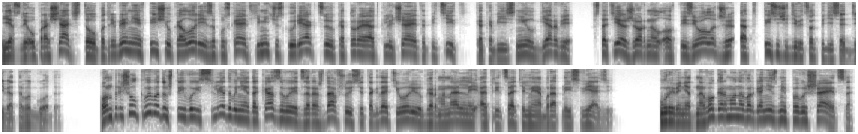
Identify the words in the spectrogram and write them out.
Если упрощать, то употребление в пищу калорий запускает химическую реакцию, которая отключает аппетит, как объяснил Герви в статье Journal of Physiology от 1959 года. Он пришел к выводу, что его исследование доказывает зарождавшуюся тогда теорию гормональной отрицательной обратной связи. Уровень одного гормона в организме повышается,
